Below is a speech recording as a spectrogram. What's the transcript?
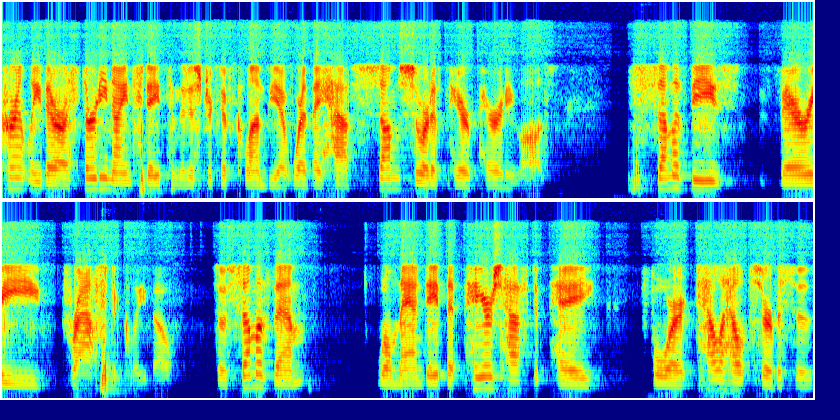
currently, there are 39 states in the District of Columbia where they have some sort of payer parity laws. Some of these vary drastically, though. So some of them will mandate that payers have to pay for telehealth services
